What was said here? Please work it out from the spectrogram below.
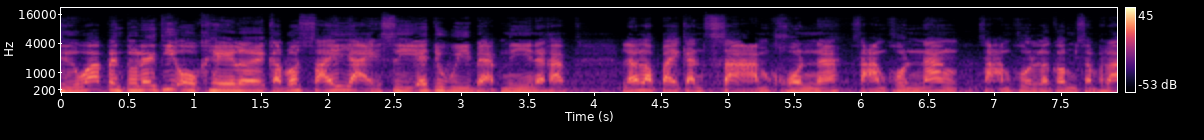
ถือว่าเป็นตัวเลขที่โอเคเลยกับรถไซส์ใหญ่ CSUV แบบนี้นะครับ แล้วเราไปกัน 3 คนนะ 3 คนนั่ง 3 คนแล้วก็มีสัมภาระ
